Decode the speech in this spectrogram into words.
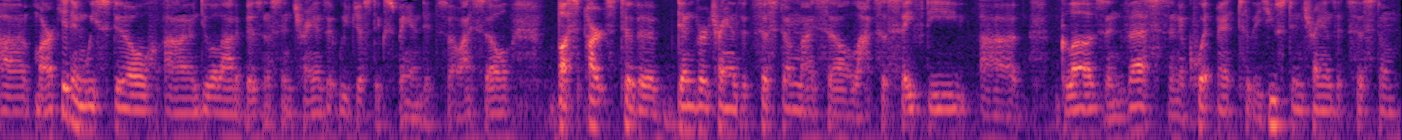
uh, market, and we still uh, do a lot of business in transit. We've just expanded. So I sell bus parts to the Denver transit system. I sell lots of safety uh, gloves and vests and equipment to the Houston transit system.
